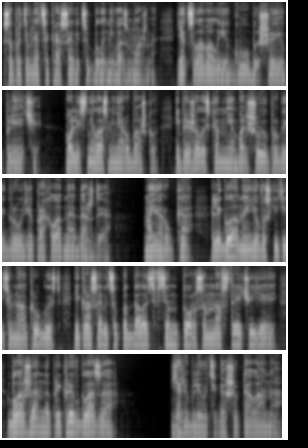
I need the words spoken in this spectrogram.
Сопротивляться красавице было невозможно. Я целовал ее губы, шею, плечи. Оля сняла с меня рубашку и прижалась ко мне большой упругой грудью, прохладной от дождя. Моя рука легла на ее восхитительную округлость, и красавица поддалась всем торсом навстречу ей, блаженно прикрыв глаза. «Я люблю тебя», — шептала она,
